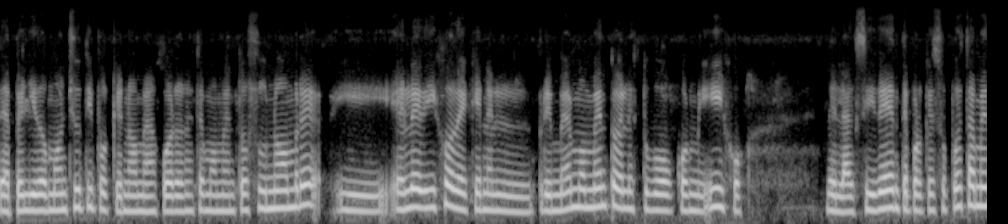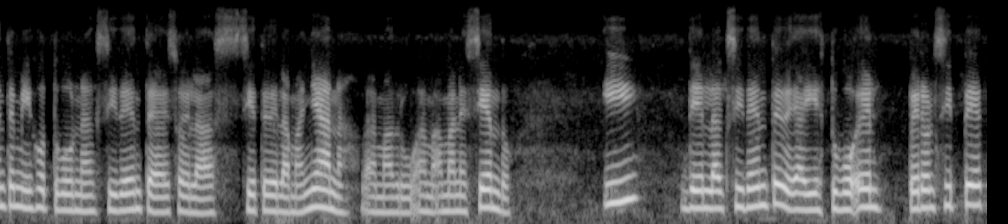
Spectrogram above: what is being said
de apellido Monchuti porque no me acuerdo en este momento su nombre y él le dijo de que en el primer momento él estuvo con mi hijo del accidente porque supuestamente mi hijo tuvo un accidente a eso de las 7 de la mañana amaneciendo. Y del accidente de ahí estuvo él pero el CIPEC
